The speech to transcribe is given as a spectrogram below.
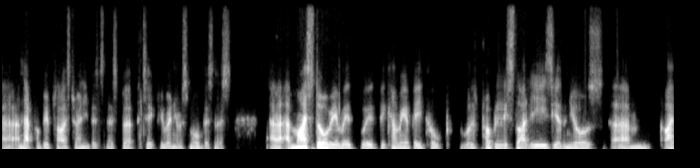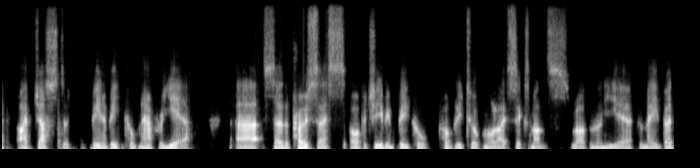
uh, and that probably applies to any business, but particularly when you're a small business. Uh, and my story with with becoming a B Corp was probably slightly easier than yours. Um, I've I've just been a B Corp now for a year, uh, so the process of achieving B Corp probably took more like six months rather than a year for me. But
